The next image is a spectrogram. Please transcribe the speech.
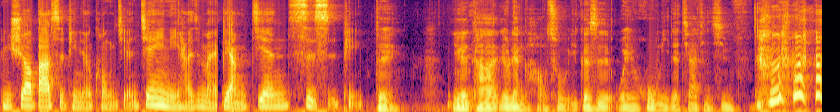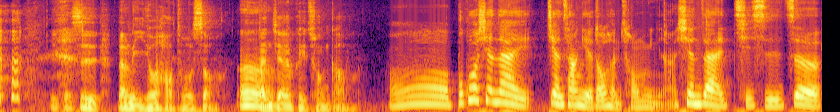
你需要八十平的空间，建议你还是买两间四十平。对，因为它有两个好处，嗯、一个是维护你的家庭幸福，一个是让你以后好脱手，嗯，单价又可以创高。哦，不过现在建商也都很聪明啊。现在其实这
